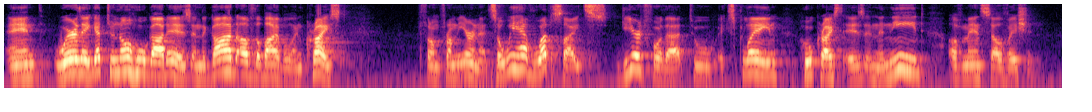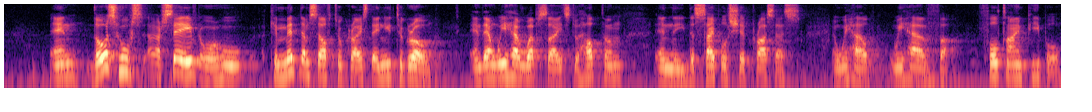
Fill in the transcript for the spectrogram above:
And where they get to know who God is and the God of the Bible and Christ from, from the internet. So we have websites geared for that to explain who Christ is and the need of man's salvation. And those who are saved or who commit themselves to Christ, they need to grow. And then we have websites to help them in the discipleship process. And we have, we have uh, full time people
